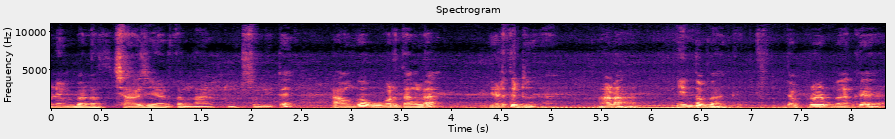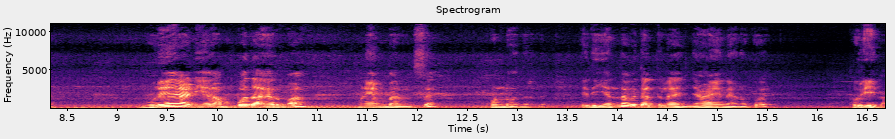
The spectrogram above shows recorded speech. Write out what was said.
மினிமம் பேலன்ஸ் சார்ஜ் எடுத்துடலாம் அப்படின்னு சொல்லிவிட்டு அவங்க ஒவ்வொருத்தங்கள எடுத்துகிட்டு இருக்காங்க. ஆனால் இந்த பேங்க்கு இந்த ப்ரைவேட் பேங்க்கு ஒரே அடியாக 50000 ரூபாய் மினிமம் பேலன்ஸை கொண்டு வந்திருக்கு. இது எந்த விதத்தில் நியாயம்னு எனக்கு புரியல.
